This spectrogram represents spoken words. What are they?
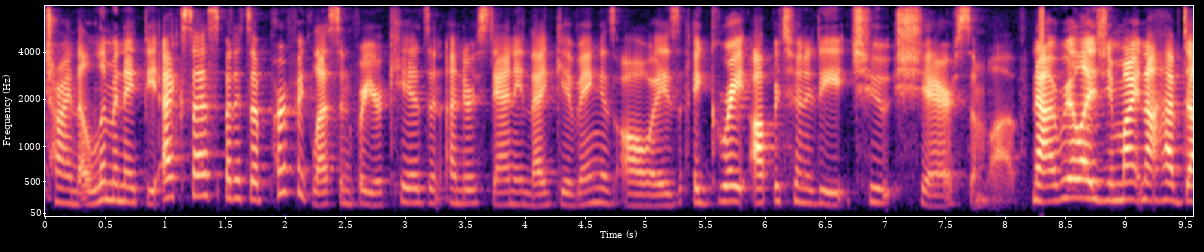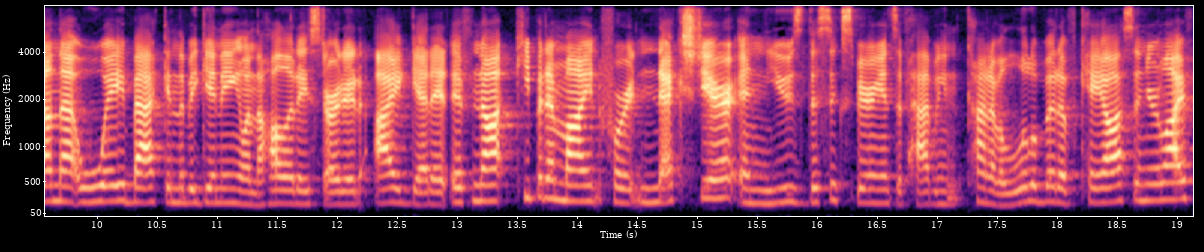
trying to eliminate the excess, but it's a perfect lesson for your kids and understanding that giving is always a great opportunity to share some love. Now I realize you might not have done that way back in the beginning when the holiday started. I get it. If not, keep it in mind for next year and use this experience of having kind of a little bit of chaos in your life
